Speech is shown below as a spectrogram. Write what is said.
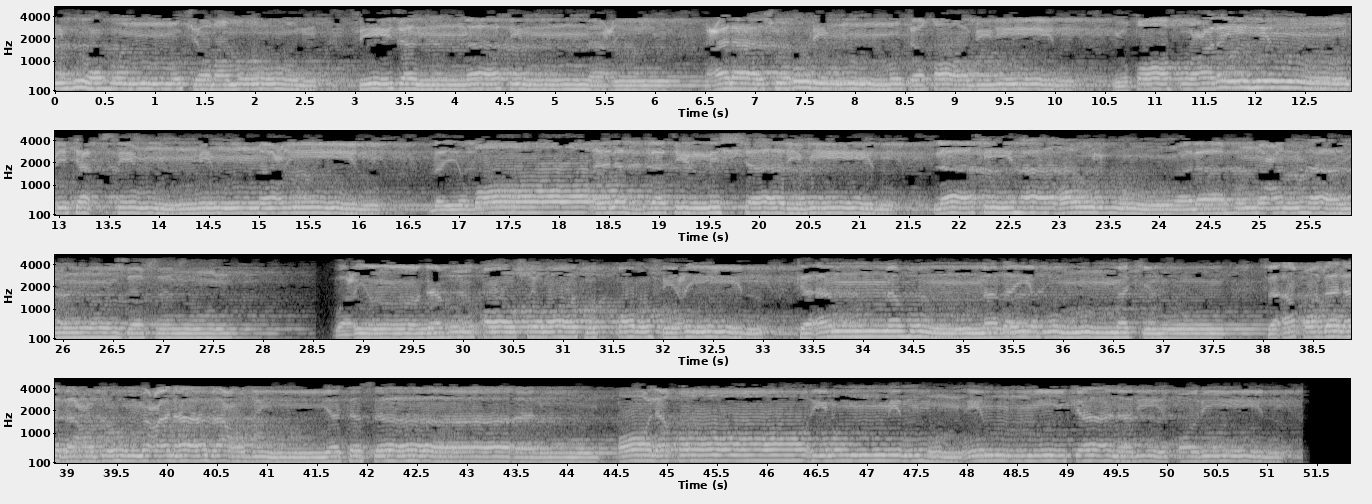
وهم مكرمون في جنات النعيم على سرر متقابلين يطاف عليهم بكأس من معين بيضاء مبين كأنهن بيض مكنون فأقبل بعضهم على بعض يتساءلون. قال قال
